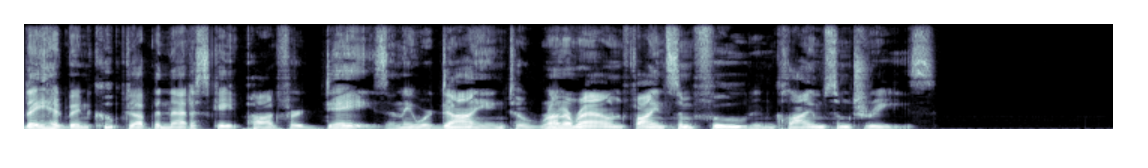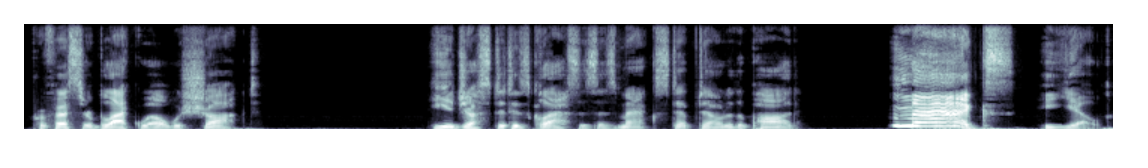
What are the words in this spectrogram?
They had been cooped up in that escape pod for days, and they were dying to run around, find some food, and climb some trees. Professor Blackwell was shocked. He adjusted his glasses as Max stepped out of the pod. Max! he yelled.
